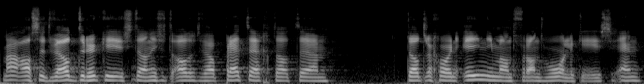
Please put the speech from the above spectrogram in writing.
Maar als het wel druk is, dan is het altijd wel prettig dat, uh, dat er gewoon één iemand verantwoordelijk is. En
